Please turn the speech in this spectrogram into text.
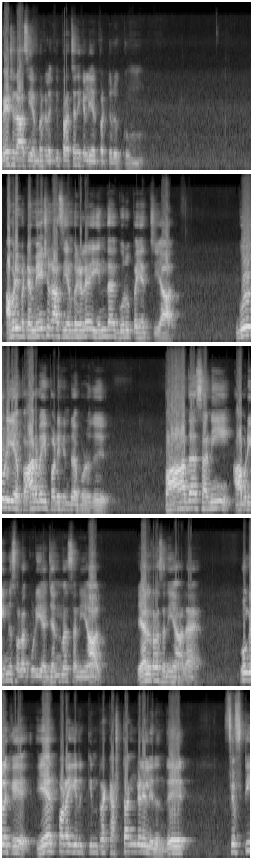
மேஷ ராசி என்பர்களுக்கு பிரச்சனைகள் ஏற்பட்டிருக்கும். அப்படிப்பட்ட மேஷராசி என்பர்களே இந்த குரு பயிற்சியால் குருவுடைய பார்வை படுகின்ற பொழுது பாத சனி அப்படின்னு சொல்லக்கூடிய ஜென்ம சனியால் ஏழரை சனியால உங்களுக்கு ஏற்பட இருக்கின்ற கஷ்டங்களில் இருந்து ஃபிஃப்டி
